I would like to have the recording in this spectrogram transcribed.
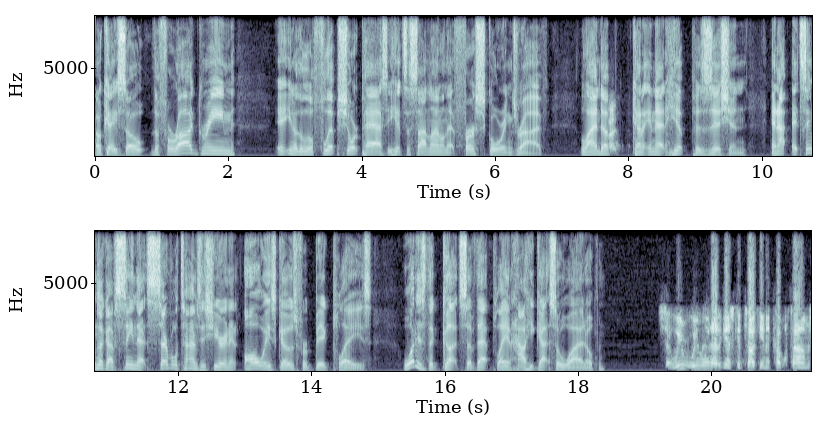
Okay, so the Farrod Green, it, you know, the little flip short pass, he hits the sideline on that first scoring drive, lined up right. kind of in that hip position. And I, it seems like I've seen that several times this year, and it always goes for big plays. What is the guts of that play and how he got so wide open? So we we ran out against Kentucky and a couple times,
